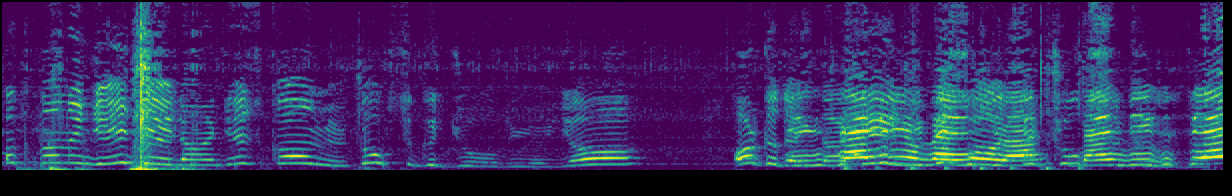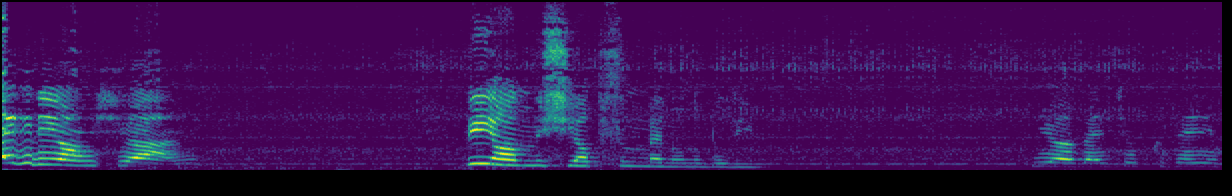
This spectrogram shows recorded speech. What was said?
saklanınca hiç eğlencesi kalmıyor. Çok sıkıcı oluyor ya. Arkadaşlar Bilgisayar ben şu an. çok Ben sıkıldım. bilgisayar giriyorum şu an. Bir yanlış yapsın ben onu bulayım. Yo ben çok güzel yapıyorum.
